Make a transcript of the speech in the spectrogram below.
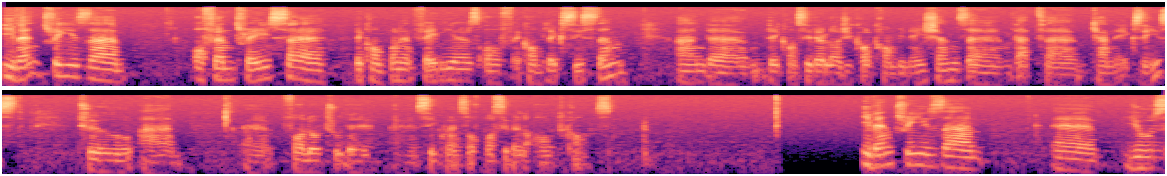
Event trees often trace the component failures of a complex system and they consider logical combinations um, that can exist to um, uh, follow through the uh, sequence of possible outcomes. Event trees um, uh, use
